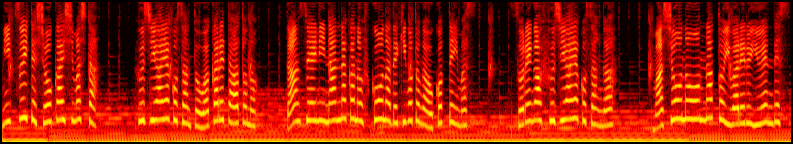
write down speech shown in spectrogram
について紹介しました。藤あや子さんと別れた後の男性に何らかの不幸な出来事が起こっています。それが藤あや子さんが魔性の女と言われるゆえんです。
